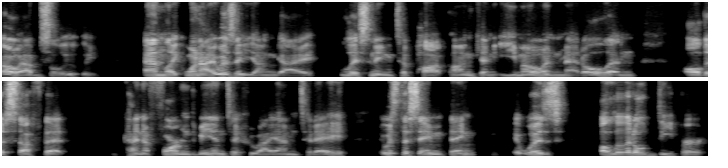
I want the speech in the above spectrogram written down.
Oh absolutely. And like when i was a young guy listening to pop punk and emo and metal and all the stuff that kind of formed me into who i am today it was the same thing. It was a little deeper.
